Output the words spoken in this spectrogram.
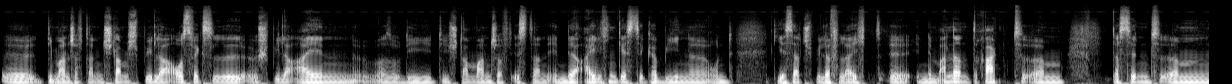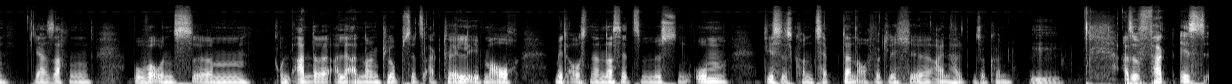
die Mannschaft dann Stammspieler, Auswechselspieler ein. Also die, die Stammmannschaft ist dann in der eigentlichen Gästekabine und die Ersatzspieler vielleicht äh, in dem anderen Trakt. Ähm, das sind ähm, ja Sachen, wo wir uns ähm, und andere, alle anderen Clubs jetzt aktuell eben auch mit auseinandersetzen müssen, um dieses Konzept dann auch wirklich äh, einhalten zu können. Mhm. Also Fakt ist,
